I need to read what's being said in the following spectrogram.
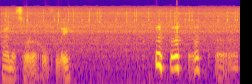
kind of, sort of, hopefully. oh,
